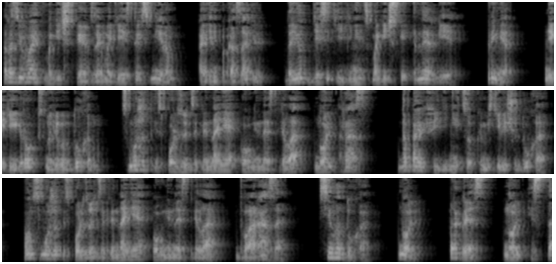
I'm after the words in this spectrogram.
Развивает магическое взаимодействие с миром. Один показатель дает 10 единиц магической энергии. Пример. Некий игрок с нулевым духом сможет использовать заклинание «Огненная стрела» 0 раз. Добавив единицу к вместилищу духа, он сможет использовать заклинание «Огненная стрела» два раза. Сила духа – 0. Прогресс – 0 из 100.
